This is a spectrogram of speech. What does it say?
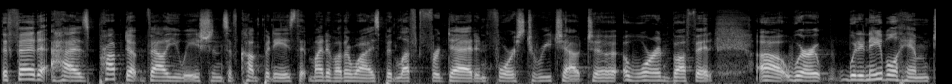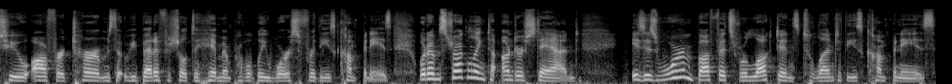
the Fed has propped up valuations of companies that might have otherwise been left for dead and forced to reach out to a Warren Buffett, uh, where it would enable him to offer terms that would be beneficial to him and probably worse for these companies. What I'm struggling to understand is is Warren Buffett's reluctance to lend to these companies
